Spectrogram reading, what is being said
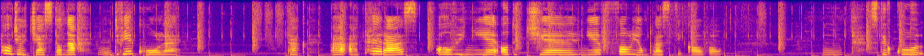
podziel ciasto na dwie kule. Tak, a, a teraz owiń je oddzielnie folią plastikową. Mm, z tych kul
